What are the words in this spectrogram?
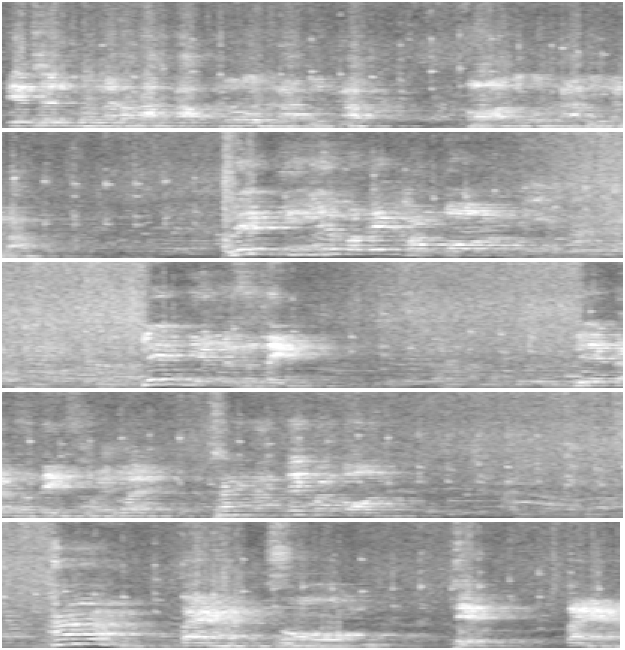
เรียนเชิญคุณรัตพัฒน์ครับอนุโมทนาบุญครับ ขออนุโมทนาบุญนะครับ เลขนี้เรียกว่าเลขมังกรเลขเรียงเป็นสเต็ปเรียงแบบสเต็ปสวยด้วยใช่ครับเลขมังกรห้าแปดสอง แปด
